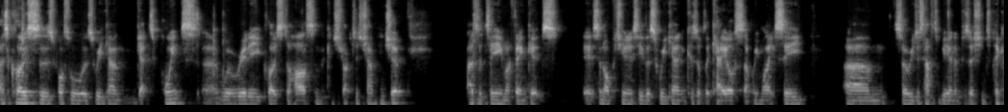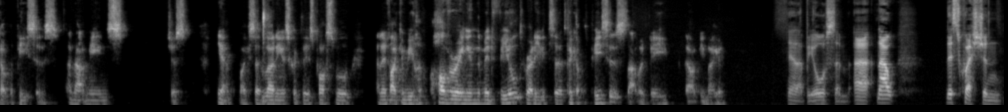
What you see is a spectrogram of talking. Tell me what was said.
as close as possible as we can get to points. Uh, we're really close to Haas in the constructors championship. As a team, I think it's it's an opportunity this weekend because of the chaos that we might see. Um, so we just have to be in a position to pick up the pieces, and that means just yeah, like I said, learning as quickly as possible. And if I can be hovering in the midfield, ready to pick up the pieces, that would be that would be mega. Yeah, that'd be awesome. Uh, now, this question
